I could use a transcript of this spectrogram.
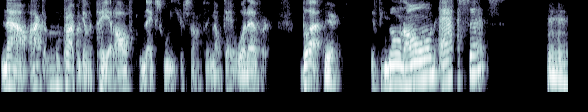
Now I'm probably going to pay it off next week or something. Okay, whatever. But yeah. if you don't own assets, mm-hmm.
